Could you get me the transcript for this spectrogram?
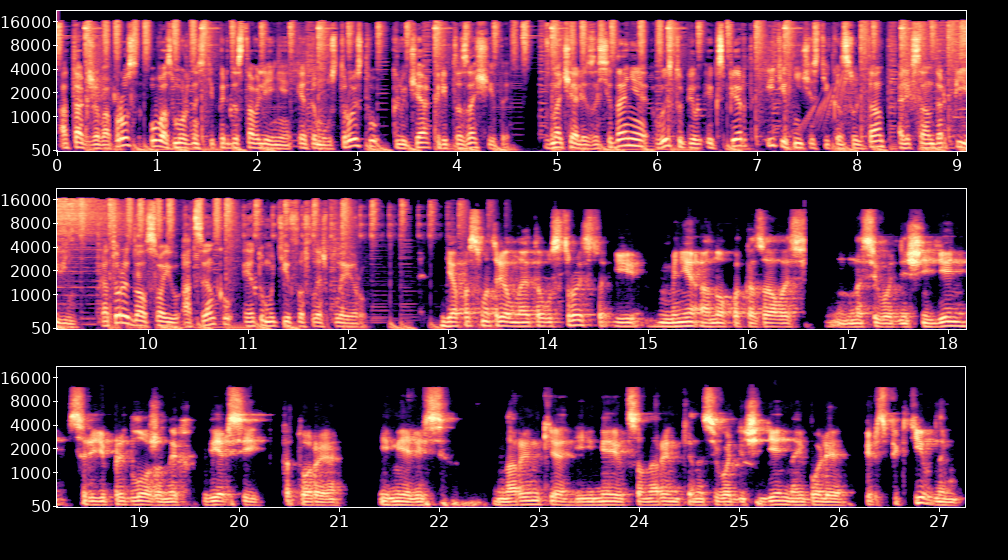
а также вопрос о возможности предоставления этому устройству ключа криптозащиты. В начале заседания выступил эксперт и технический консультант Александр Пивень, который дал свою оценку этому тифло-флеш-плееру. Я посмотрел на это устройство, и мне оно показалось на сегодняшний день среди предложенных версий, которые имелись на рынке и имеются на рынке на сегодняшний день наиболее перспективным.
